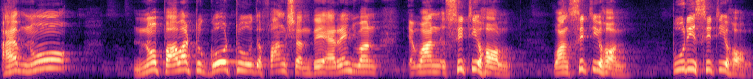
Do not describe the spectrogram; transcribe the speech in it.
I have no, no power to go to the function. They arrange one, one city hall, one city hall, Puri city hall.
